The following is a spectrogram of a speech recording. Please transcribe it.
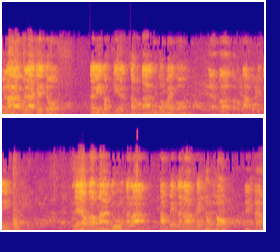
เวลาเวลาเจอโจทย์นักเรียนต้องเขียนสมการทั่วไปก่อน แล้วก็สมการปกติ แล้วก็มาดูตารางทำเป็นตารางเป็นช่องๆนะครับ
